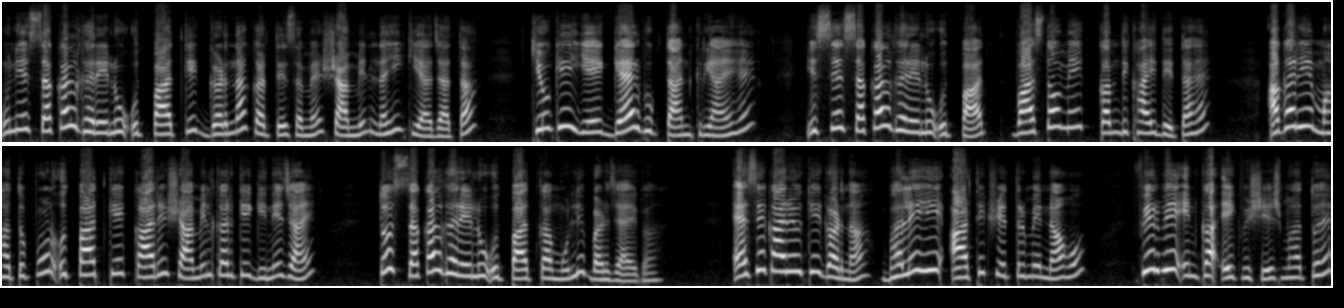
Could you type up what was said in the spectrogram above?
उन्हें सकल घरेलू उत्पाद की गणना करते समय शामिल नहीं किया जाता क्योंकि ये गैर भुगतान क्रियाएँ हैं। इससे सकल घरेलू उत्पाद वास्तव में कम दिखाई देता है। अगर ये महत्वपूर्ण उत्पाद के कार्य शामिल करके गिने जाएँ, तो सकल घरेलू उत्पाद का मूल्य बढ़ जाएगा। ऐसे कार्यों की गणना भले ही आर्थिक क्षेत्र में न हो, फिर भी इनका एक विशेष महत्व है।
